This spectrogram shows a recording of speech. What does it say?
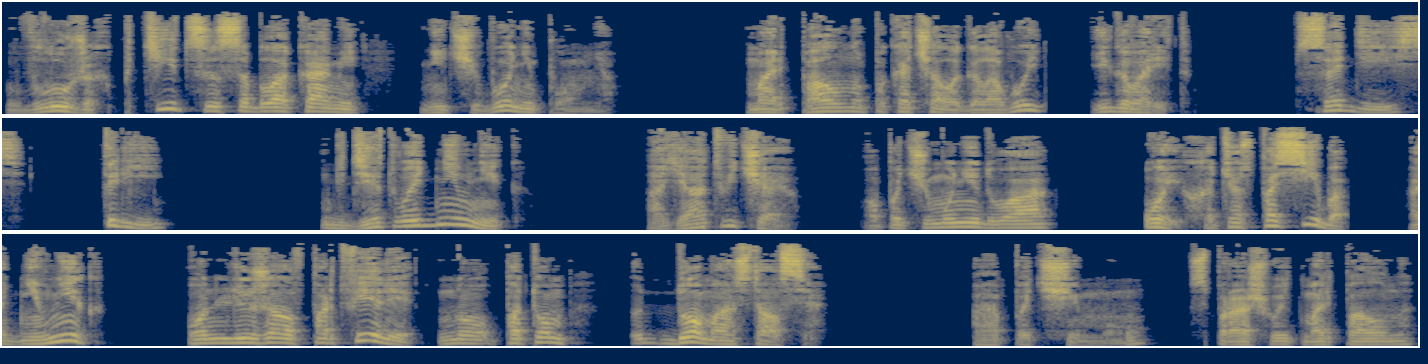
В лужах птицы с облаками, ничего не помню. Марь Павловна покачала головой и говорит. Садись. Три. Где твой дневник? А я отвечаю. А почему не два? Ой, хотя спасибо. А дневник? Он лежал в портфеле, но потом дома остался. А почему? Спрашивает Марь Павловна.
